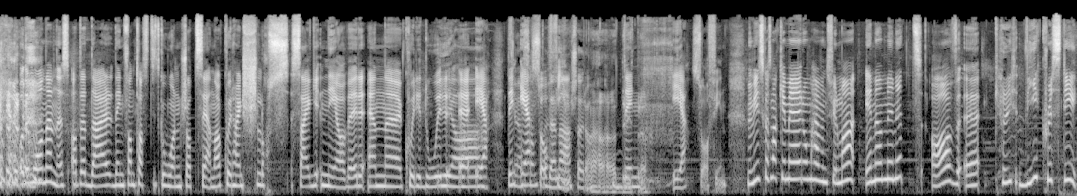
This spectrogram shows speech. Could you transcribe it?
og det må nevnes at det der den fantastiske one-shot-scenen hvor han slåss seg nedover en korridor, Ja. er Den Ja, er sant. så Den fin. er så Ja, den er så fin. Men vi skal snakke mer om hevnfilmer in a minute av uh, Chri- The Christie.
